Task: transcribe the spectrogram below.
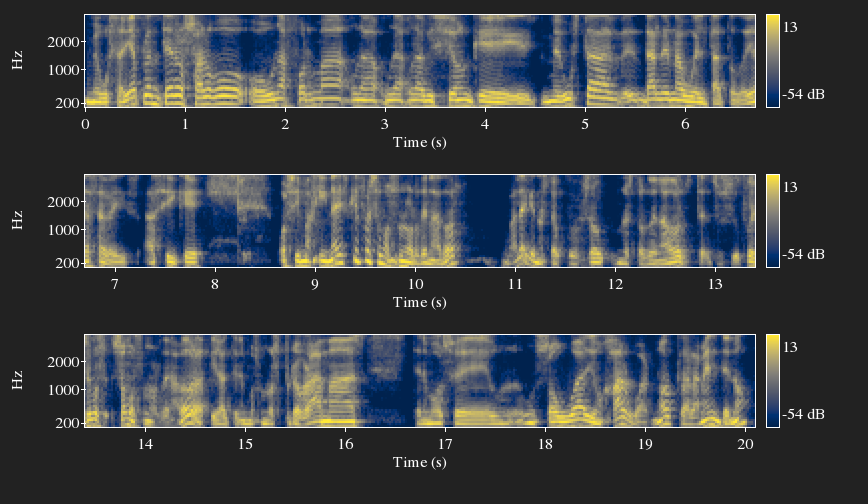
me gustaría plantearos algo o una forma, una, visión que me gusta darle una vuelta a todo, ya sabéis. Así que, ¿os imagináis que fuésemos un ordenador? ¿Vale? Que nuestro, nuestro ordenador, fuésemos, somos un ordenador, al final tenemos unos programas, tenemos eh, un, software y un hardware, ¿no? Claramente, ¿no?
